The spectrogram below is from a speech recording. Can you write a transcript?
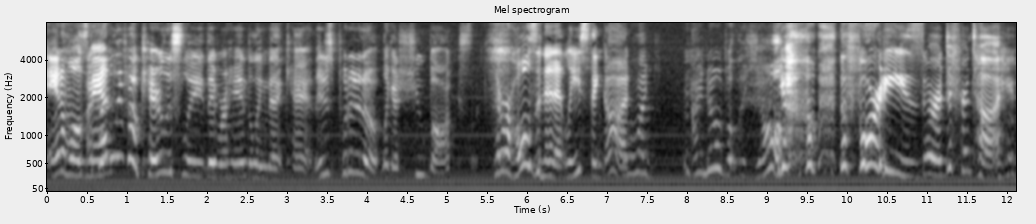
animals, man. I can't believe how carelessly they were handling that cat. They just put it in a like a shoebox. There were holes in it at least. Thank God. Like, I know, but like y'all, the 40s were a different time.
